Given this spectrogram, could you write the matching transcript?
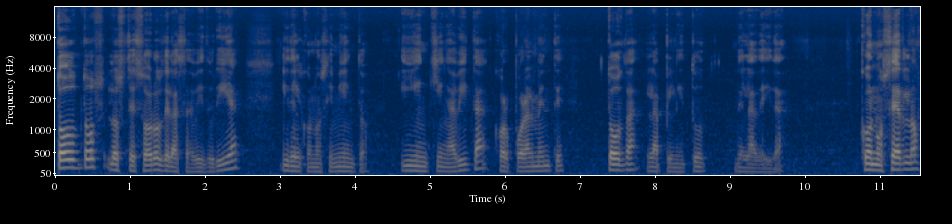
todos los tesoros de la sabiduría y del conocimiento, y en quien habita corporalmente toda la plenitud de la deidad. Conocerlo,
